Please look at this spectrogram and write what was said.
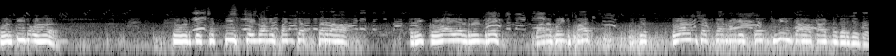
fourteen over शेवटचे छत्तीस चेंडू आणि पंच्याहत्तर धावा रिक्वायर्ड रन रेट बारा पॉईंट पाच म्हणजे दोन षटकांमागे पंचवीस धावा काढणं गरजेचं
